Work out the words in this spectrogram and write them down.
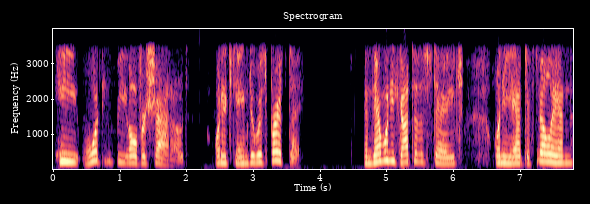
he wouldn't be overshadowed when it came to his birthday. And then when he got to the stage when he had to fill in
